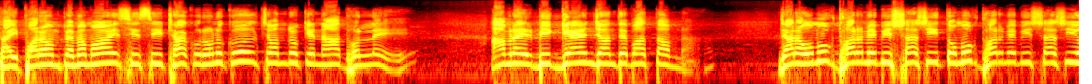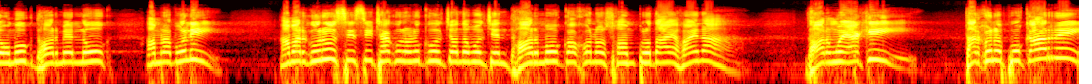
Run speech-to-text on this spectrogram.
তাই পরম প্রেমময় শ্রী শ্রী ঠাকুর অনুকূল চন্দ্রকে না ধরলে আমরা এর বিজ্ঞান জানতে পারতাম না। যারা অমুক ধর্মে বিশ্বাসী, তমুক ধর্মে বিশ্বাসী, অমুক ধর্মের লোক, আমরা বলি আমার গুরু শ্রী শ্রী ঠাকুর অনুকূল চন্দ্র বলছেন, ধর্ম কখনো সম্প্রদায় হয় না। ধর্ম একই, তার কোনো প্রকার নেই।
